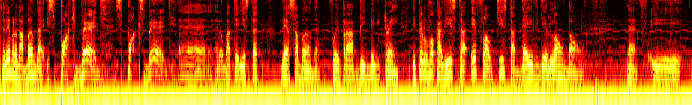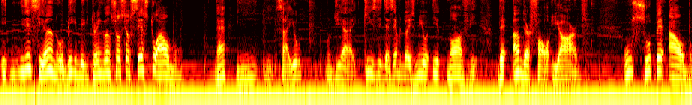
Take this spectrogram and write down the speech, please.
você lembra da banda Spock Bird? Spock's Bird é, era o baterista dessa banda. Foi para Big Big Train e pelo vocalista e flautista David London. Né? E, e nesse ano o Big Big Train lançou seu sexto álbum, né? E, e saiu no dia 15 de dezembro de 2009, The Underfall Yard, um super álbum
